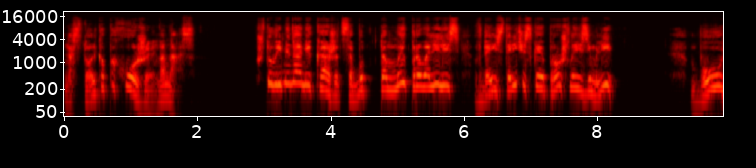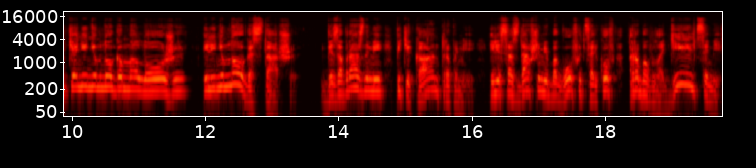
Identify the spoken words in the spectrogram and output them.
настолько похожие на нас» что временами кажется, будто мы провалились в доисторическое прошлое Земли будь они немного моложе или немного старше, безобразными пятикантропами или создавшими богов и царьков рабовладельцами,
